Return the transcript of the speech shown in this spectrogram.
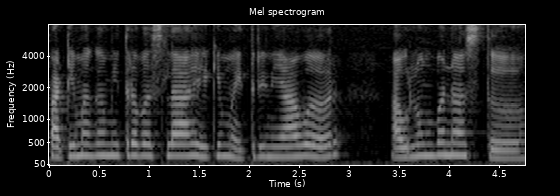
पाठीमागं मित्र बसला आहे की मैत्रीण यावर अवलंबून असतं.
